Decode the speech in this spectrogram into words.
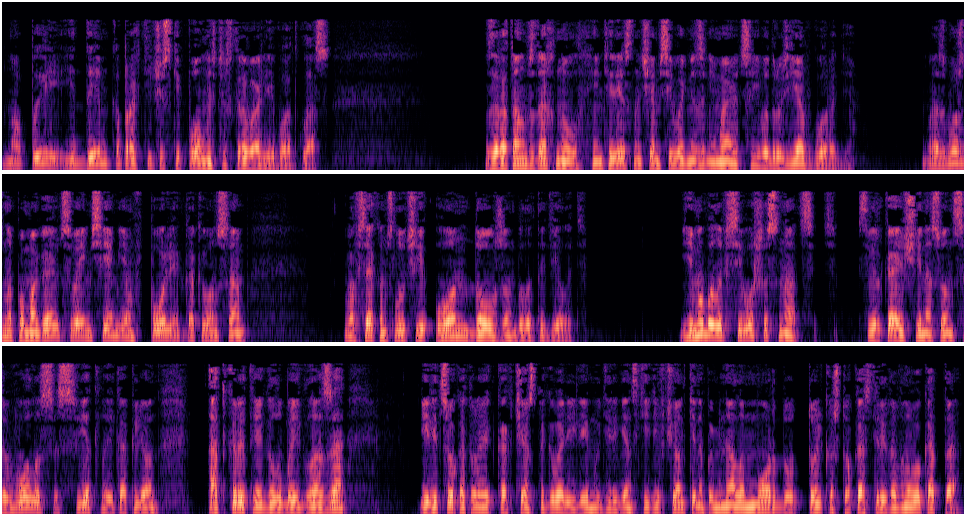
но пыль и дымка практически полностью скрывали его от глаз. Заратан вздохнул. Интересно, чем сегодня занимаются его друзья в городе. Возможно, помогают своим семьям в поле, как и он сам. Во всяком случае, он должен был это делать. Ему было всего шестнадцать. Сверкающие на солнце волосы, светлые, как лен, открытые голубые глаза и лицо, которое, как часто говорили ему деревенские девчонки, напоминало морду только что кастрированного кота.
